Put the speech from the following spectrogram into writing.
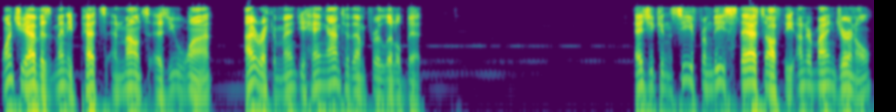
Once you have as many pets and mounts as you want, I recommend you hang on to them for a little bit. As you can see from these stats off the Undermine Journal,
